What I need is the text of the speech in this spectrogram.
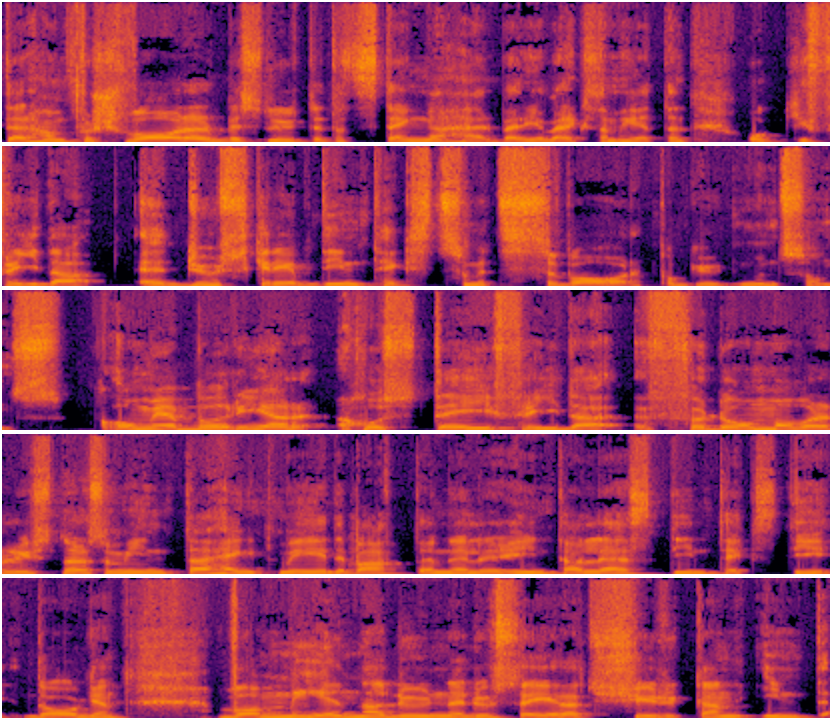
där han försvarar beslutet att stänga härbärgeverksamheten. Och Frida, eh, du skrev din text som ett svar på Gudmundssons om jag börjar hos dig Frida, för de av våra lyssnare som inte har hängt med i debatten eller inte har läst din text i dagen. Vad menar du när du säger att kyrkan inte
